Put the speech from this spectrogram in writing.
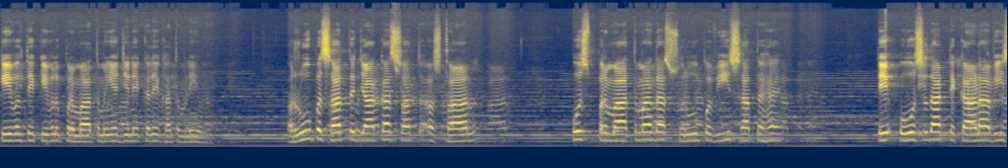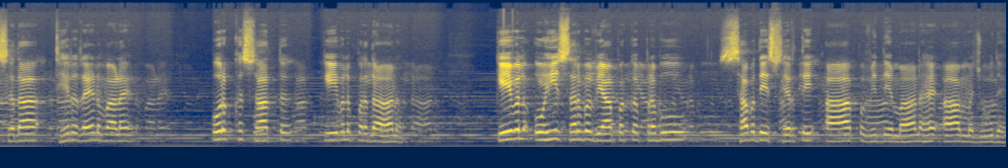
ਕੇਵਲ ਤੇ ਕੇਵਲ ਪਰਮਾਤਮਾ ਹੀ ਹੈ ਜਿਹਨੇ ਕਦੇ ਖਤਮ ਨਹੀਂ ਹੋਣਾ। ਰੂਪ ਸਤ ਜਾ ਕਾ ਸਤ ਅਸਥਾਨ, ਉਸ ਪਰਮਾਤਮਾ ਦਾ ਸਰੂਪ ਵੀ ਸਤ ਹੈ ਤੇ ਉਸ ਦਾ ਟਿਕਾਣਾ ਵੀ ਸਦਾ ਥਿਰ ਰਹਿਣ ਵਾਲਾ ਹੈ। ਪੁਰਖ ਸਤ ਕੇਵਲ ਪ੍ਰਧਾਨ, ਕੇਵਲ ਉਹੀ ਸਰਬ ਵਿਆਪਕ ਪ੍ਰਭੂ, ਸਭ ਦੇ ਸਿਰ ਤੇ ਆਪ ਵਿਦਿਆਮਾਨ ਹੈ, ਆਪ ਮੌਜੂਦ ਹੈ।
